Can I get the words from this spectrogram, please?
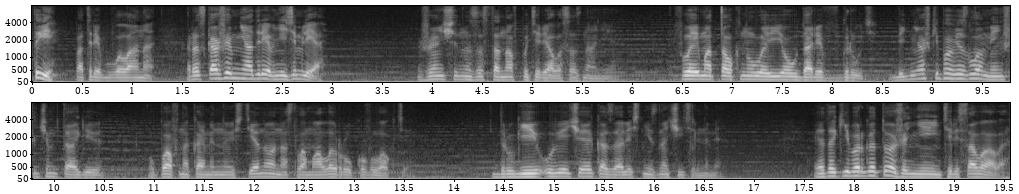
«Ты!» — потребовала она. «Расскажи мне о Древней Земле!» Женщина, застонав, потеряла сознание. Флейм оттолкнула ее, ударив в грудь. Бедняжке повезло меньше, чем Тагию. Упав на каменную стену, она сломала руку в локте. Другие увечья оказались незначительными. Это киборга тоже не интересовало.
